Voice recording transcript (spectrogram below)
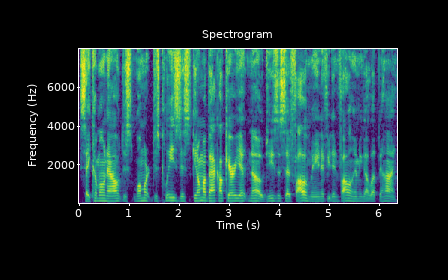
say, "Come on now, just one more, just please, just get on my back, I'll carry you." No, Jesus said, "Follow me," and if you didn't follow him, you got left behind.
